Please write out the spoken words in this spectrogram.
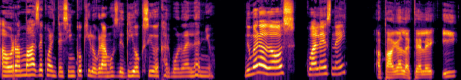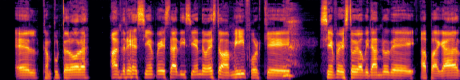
ahorra más de 45 kilogramos de dióxido de carbono al año. Número dos, ¿cuál es, Nate? Apaga la tele y el computador. Andrea siempre está diciendo esto a mí porque siempre estoy olvidando de apagar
